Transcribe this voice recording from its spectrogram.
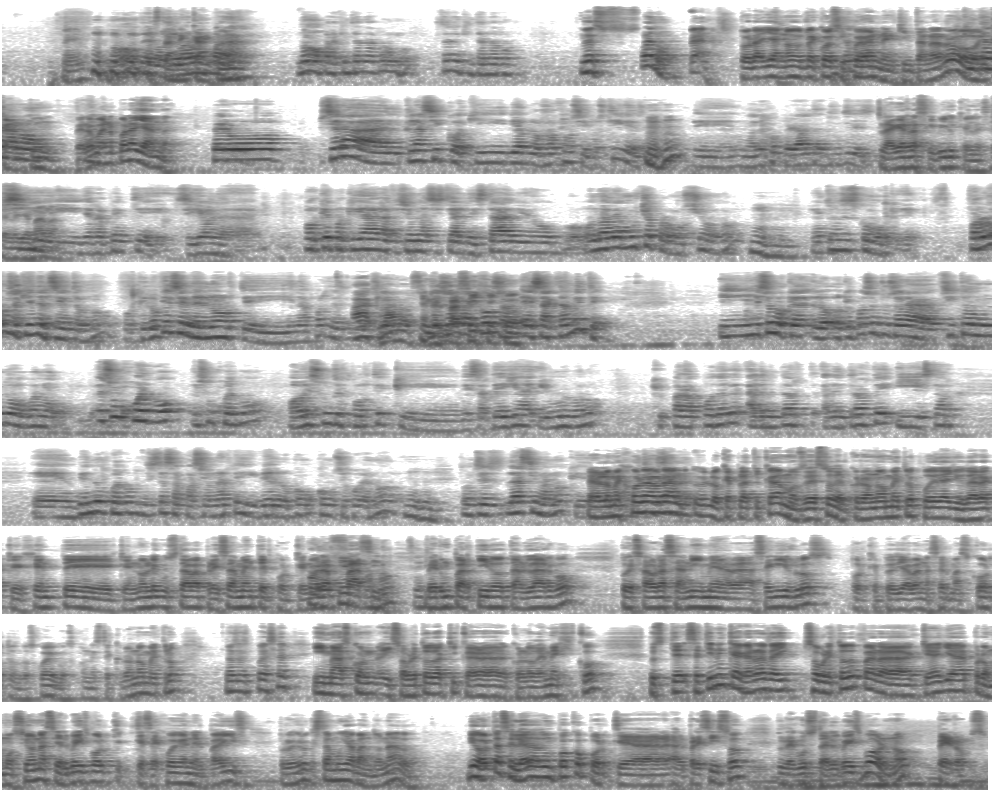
eh, ¿no? Pero Están en llevaron Cancún. para. No, para Quintana Roo, ¿no? Están en Quintana Roo. es- Bueno, Bueno, por allá no recuerdo si juegan en Quintana Roo o en Roo. Cancún, pero Bueno. bueno, por allá andan. pero pues era el clásico aquí, Diablos Rojos y los Tigres, de Alejo Peralta, entonces... La guerra civil que se le sí, llamaba. Y de repente se llevan a... ¿Por qué? Porque ya la afición no asistía al estadio, o, no había mucha promoción, ¿no? Entonces como que... Por lo menos aquí en el centro, ¿no? Porque lo que es en el norte y en la parte del Ah, claro, sí. En es el otra Pacífico. cosa, Exactamente. Y eso es lo que, lo, lo que pasa entonces ahora, sí todo el mundo, bueno, es un juego, es un juego o es un deporte que de estrategia y muy bueno, que para poder adentrar, adentrarte y estar eh, viendo un juego pues necesitas apasionarte y verlo, cómo, cómo se juega, ¿no? Entonces, lástima, ¿no? Que, Pero a lo mejor sí, ahora sí. lo que platicábamos de esto del cronómetro puede ayudar a que gente que no le gustaba precisamente porque no Por era tiempo, fácil ¿no? Sí. ver un partido tan largo, pues ahora se anime a, a seguirlos porque pues ya van a ser más cortos los juegos con este cronómetro. Entonces puede ser. Y más con, y sobre todo aquí con lo de México, pues te- se tienen que agarrar ahí, sobre todo para que haya promoción hacia el béisbol que, que se juega en el país, porque creo que está muy abandonado. Digo, ahorita se le ha dado un poco porque a- al preciso pues, le gusta el béisbol, ¿no? Pero pues,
